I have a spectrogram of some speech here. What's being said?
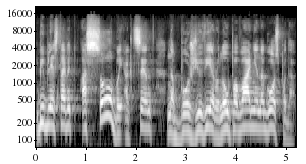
Библия ставит особый акцент на Божью веру, на упование на Господа.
